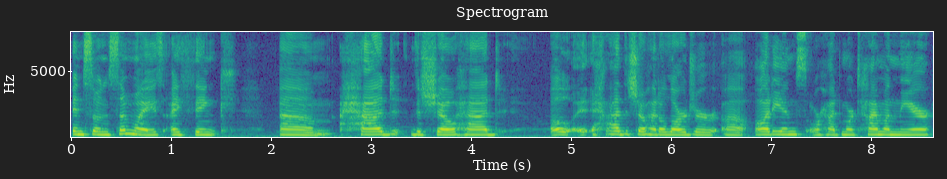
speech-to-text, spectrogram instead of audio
And so, in some ways, I think um, had the show had had the show had a larger uh, audience or had more time on the air,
